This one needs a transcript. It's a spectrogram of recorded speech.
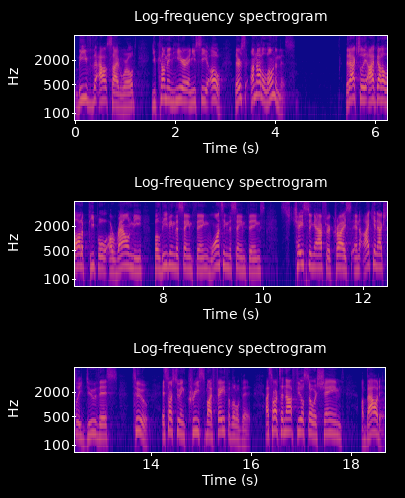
leave the outside world, you come in here and you see, oh, there's, I'm not alone in this. That actually I've got a lot of people around me believing the same thing, wanting the same things, chasing after Christ, and I can actually do this too. It starts to increase my faith a little bit. I start to not feel so ashamed about it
